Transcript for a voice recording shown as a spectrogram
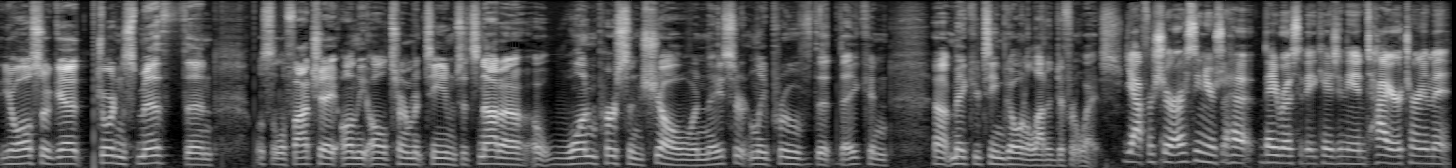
You'll also get Jordan Smith and Alyssa Laface on the all tournament teams. It's not a, a one person show, and they certainly proved that they can uh, make your team go in a lot of different ways. Yeah, for sure. Our seniors they rose to the occasion the entire tournament.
